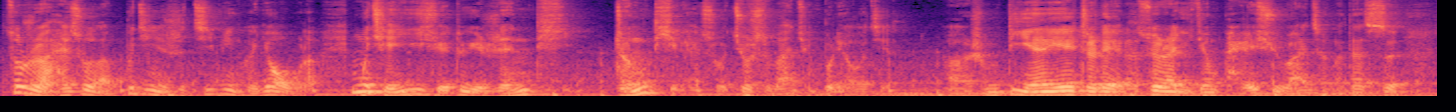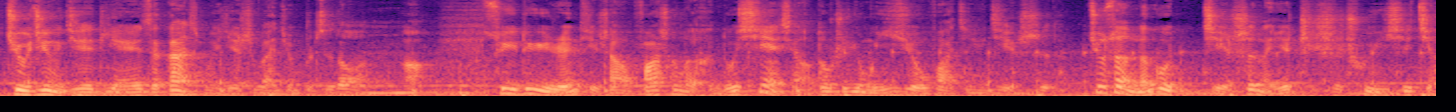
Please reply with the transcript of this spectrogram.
作者还说呢，不仅仅是疾病和药物了，目前医学对于人体整体来说就是完全不了解啊，什么 DNA 之类的，虽然已经排序完成了，但是究竟这些 DNA 在干什么也是完全不知道的啊。所以对于人体上发生的很多现象，都是用医学无法进行解释的。就算能够解释呢，也只是处于一些假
